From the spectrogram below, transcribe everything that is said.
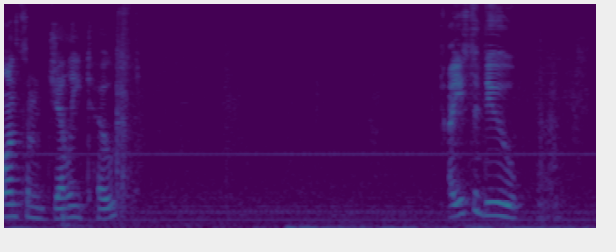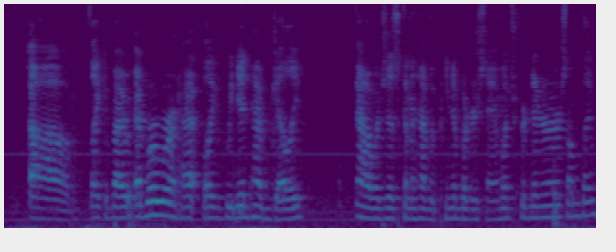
Who wants some jelly toast? I used to do uh, like if I ever were ha- like if we didn't have jelly, I was just gonna have a peanut butter sandwich for dinner or something.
